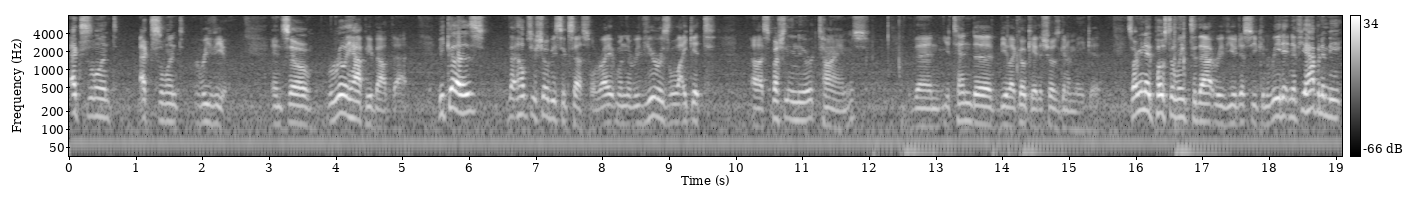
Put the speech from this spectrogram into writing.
excellent, excellent review. And so we're really happy about that. Because that helps your show be successful, right? When the reviewers like it, uh, especially the New York Times, then you tend to be like, okay, the show's going to make it. So I'm going to post a link to that review just so you can read it. And if you happen to be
